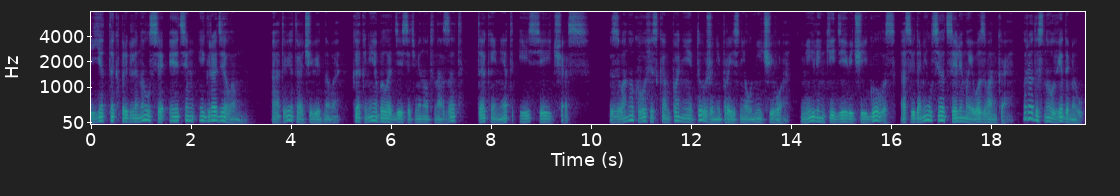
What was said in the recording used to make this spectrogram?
я так приглянулся этим игроделом? Ответа очевидного, как не было 10 минут назад, так и нет и сейчас. Звонок в офис компании тоже не прояснил ничего. Миленький девичий голос осведомился о цели моего звонка. Радостно уведомил,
